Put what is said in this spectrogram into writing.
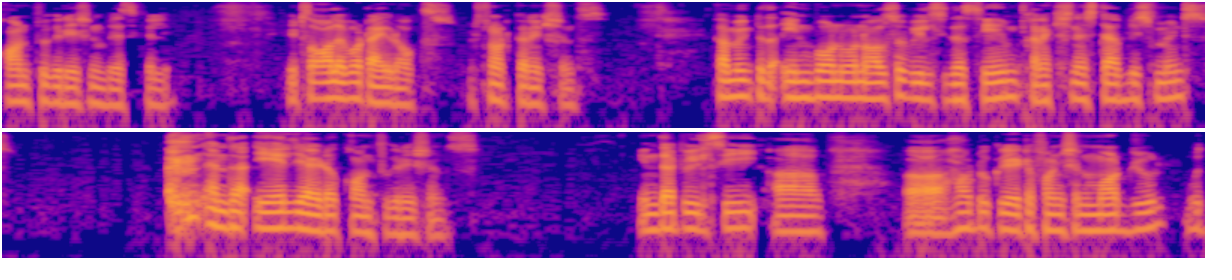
configuration basically. It's all about idocs it's not connections coming to the inbound one also we'll see the same connection establishments and the ALE IDOC configurations. In that we'll see uh, uh, how to create a function module which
